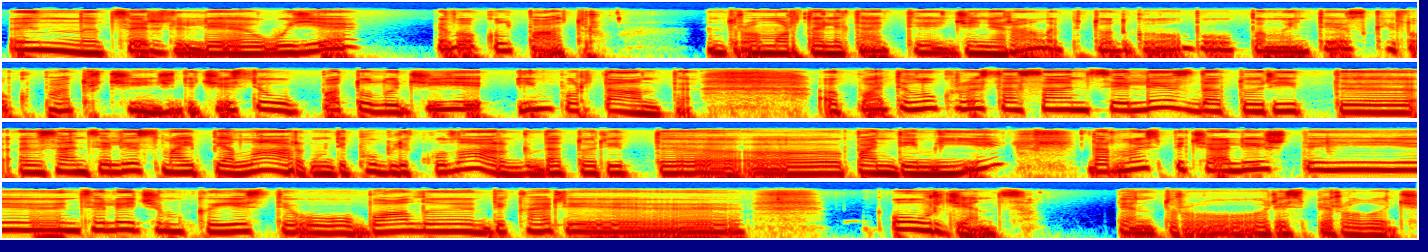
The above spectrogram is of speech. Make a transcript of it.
în țările UE pe locul 4 într-o mortalitate generală pe tot globul pământesc, e locul 4-5. Deci este o patologie importantă. Poate lucrul ăsta s-a înțeles datorită, s-a înțeles mai pe larg, de publicul larg, datorită uh, pandemiei, dar noi specialiștii înțelegem că este o boală de care o urgență pentru respirologi.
